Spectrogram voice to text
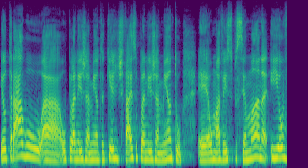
Eu trago a, o planejamento aqui, a gente faz o planejamento é, uma vez por semana e eu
